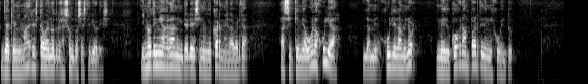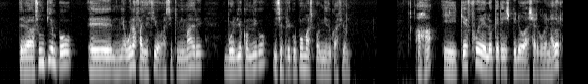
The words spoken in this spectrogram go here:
ya que mi madre estaba en otros asuntos exteriores. Y no tenía gran interés en educarme, la verdad. Así que mi abuela Julia, Julia la menor, me educó gran parte de mi juventud. Tras un tiempo, eh, mi abuela falleció, así que mi madre volvió conmigo y se preocupó más por mi educación. Ajá, ¿y qué fue lo que te inspiró a ser gobernador?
